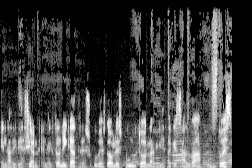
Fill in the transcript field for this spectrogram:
en la dirección electrónica www.labellezaquesalva.es.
